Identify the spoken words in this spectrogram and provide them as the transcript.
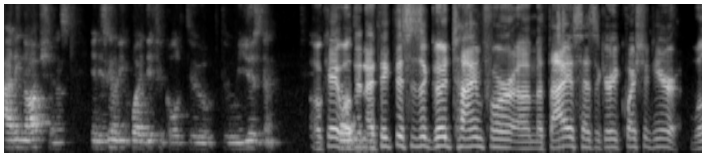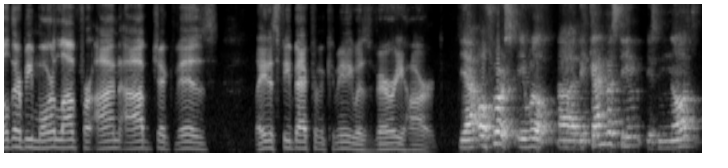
adding options and it's going to be quite difficult to to use them. Okay, well then I think this is a good time for uh, Matthias has a great question here. Will there be more love for on object viz? Latest feedback from the community was very hard. Yeah, of course it will. Uh, the Canvas team is not.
